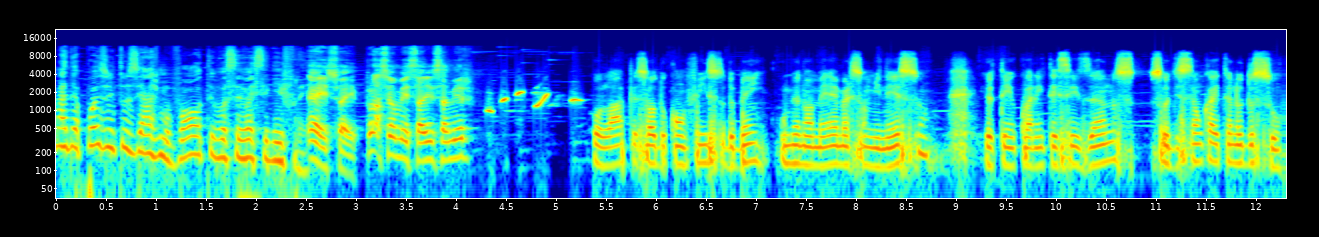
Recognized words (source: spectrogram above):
mas depois o entusiasmo volta e você vai seguir em frente. É isso aí. Próxima mensagem, Samir. Olá pessoal do Confins, tudo bem? O meu nome é Emerson Minesso, eu tenho 46 anos, sou de São Caetano do Sul.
